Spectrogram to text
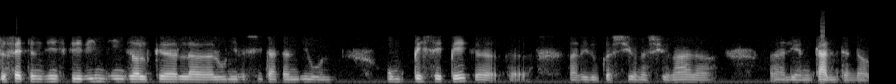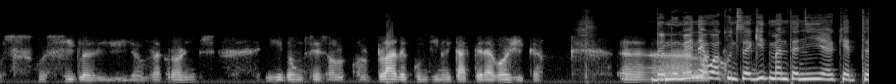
de fet ens inscrivim dins el que l'universitat en diu un, un PCP, que, que a l'educació nacional eh, eh, li encanten els, les sigles i, i els acrònims, i doncs és el, el pla de continuïtat pedagògica. Eh, de moment heu aconseguit mantenir aquest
